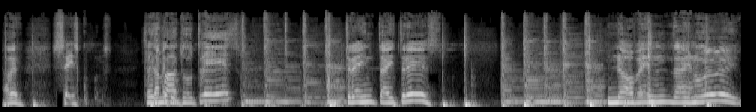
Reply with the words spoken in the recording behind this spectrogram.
A ver. Seis. cu- Seis, Dame tu- cuatro, tres. 33 99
